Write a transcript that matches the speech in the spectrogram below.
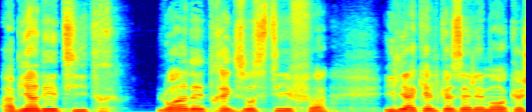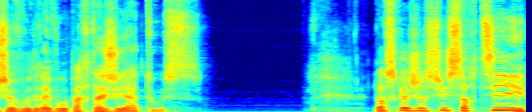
À bien des titres, loin d'être exhaustif, il y a quelques éléments que je voudrais vous partager à tous. Lorsque je suis sorti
